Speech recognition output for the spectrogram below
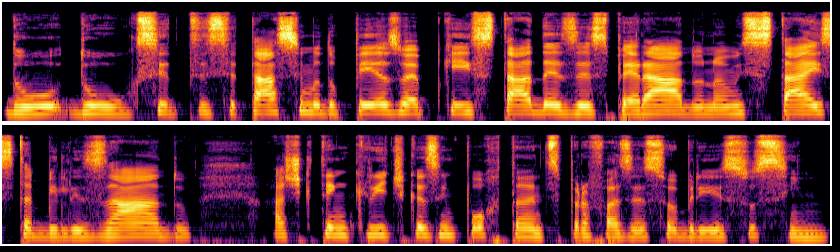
Do, do se está acima do peso é porque está desesperado, não está estabilizado. Acho que tem críticas importantes para fazer sobre isso, sim.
